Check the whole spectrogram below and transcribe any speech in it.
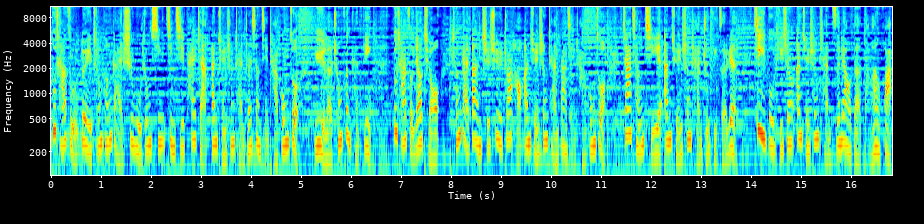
督查组对城棚改事务中心近期开展安全生产专项检查工作予以了充分肯定。督查组要求城改办持续抓好安全生产大检查工作，加强企业安全生产主体责任，进一步提升安全生产资料的档案化、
